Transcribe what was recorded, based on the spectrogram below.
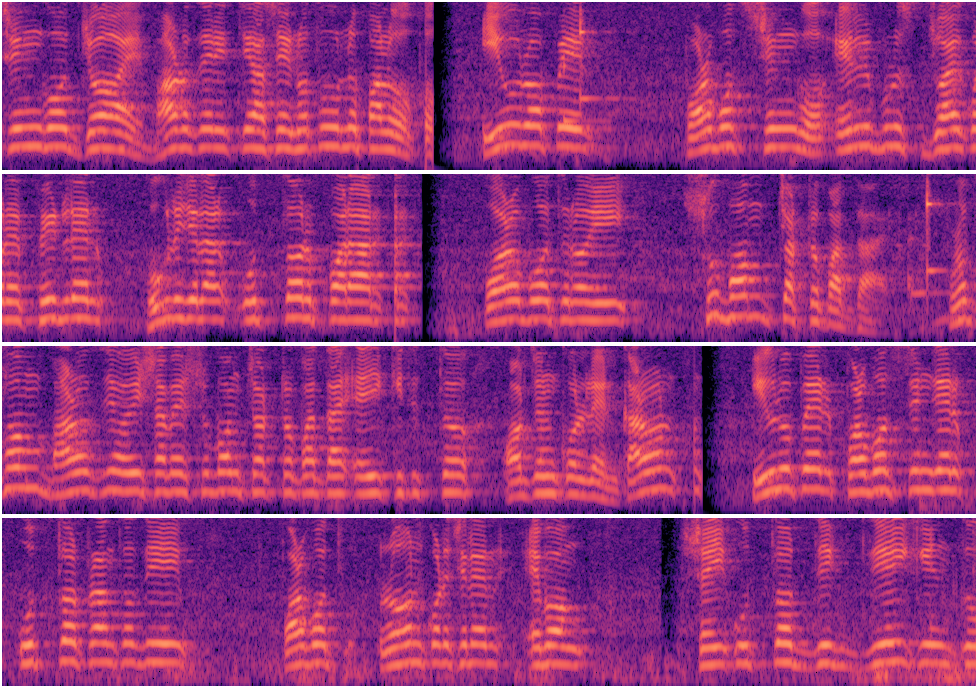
শৃঙ্গ জয়, ভারতের ইতিহাসে নতুন পালক। ইউরোপের পর্বত শৃঙ্গ, এলব্রুস জয় করে ফিরলেন হুগলি জেলার উত্তরপাড়ার পর্বতরোহী শুভম চট্টোপাধ্যায়। প্রথম ভারতীয় হিসাবে শুভম চট্টোপাধ্যায় এই কৃতিত্ব অর্জন করলেন। কারণ ইউরোপের পর্বত শৃঙ্গের উত্তর প্রান্ত দিয়ে পর্বত রোহণ করেছিলেন এবং সেই উত্তর দিক দিয়েই কিন্তু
